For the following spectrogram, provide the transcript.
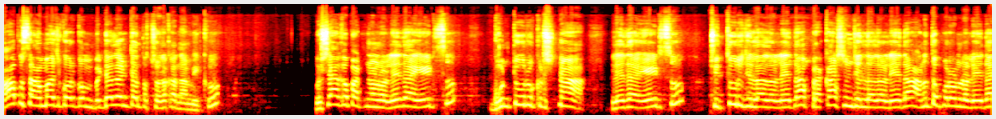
కాపు సామాజిక వర్గం బిడ్డలంటే అంత చులకన మీకు? విశాఖపట్నంలో లేదా ఎయిడ్స్? గుంటూరు కృష్ణ లేదా ఎయిడ్స్? చిత్తూరు జిల్లాలో లేదా ప్రకాశం జిల్లాలో లేదా అనంతపురంలో లేదా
